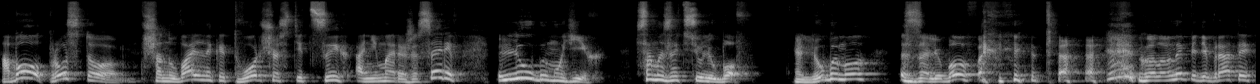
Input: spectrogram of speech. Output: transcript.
або просто шанувальники творчості цих аніме-режисерів, любимо їх саме за цю любов. Любимо за любов. Та головне підібрати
